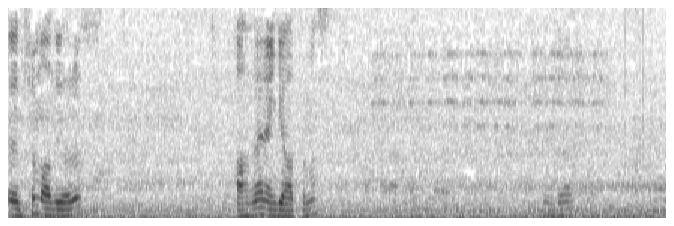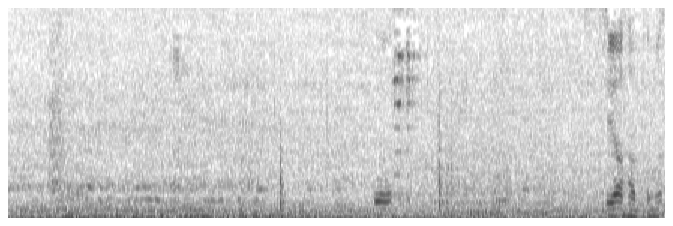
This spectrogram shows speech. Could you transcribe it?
ölçüm alıyoruz. Kahverengi atımız. Burada bu siyah hattımız.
